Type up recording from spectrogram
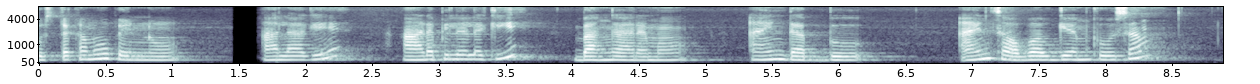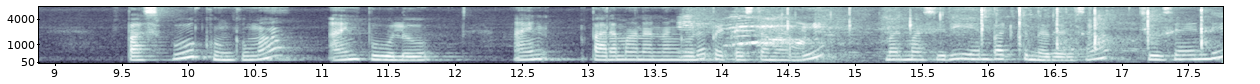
పుస్తకము పెన్ను. అలాగే ఆడపిల్లలకి బంగారము అండ్ డబ్బు అండ్ సౌభాగ్యం కోసం పసుపు కుంకుమ అండ్ పూలు అండ్ పరమానందం కూడా పెట్టేస్తామండి. మరి మా సిరి ఏం పట్టుకుందో తెలుసా? చూసేయండి.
